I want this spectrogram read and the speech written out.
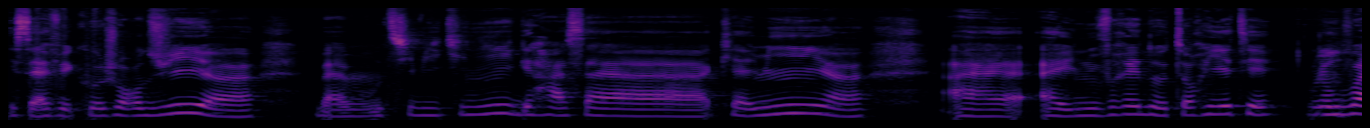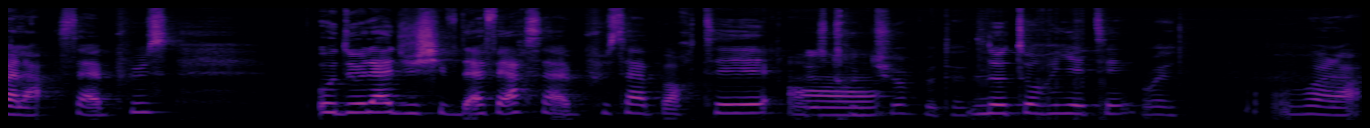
et ça fait qu'aujourd'hui, euh, bah, mon petit bikini, grâce à Camille, a, une vraie notoriété. Donc voilà, ça a plus au-delà du chiffre d'affaires, ça a plus apporté en notoriété. Oui. Voilà,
